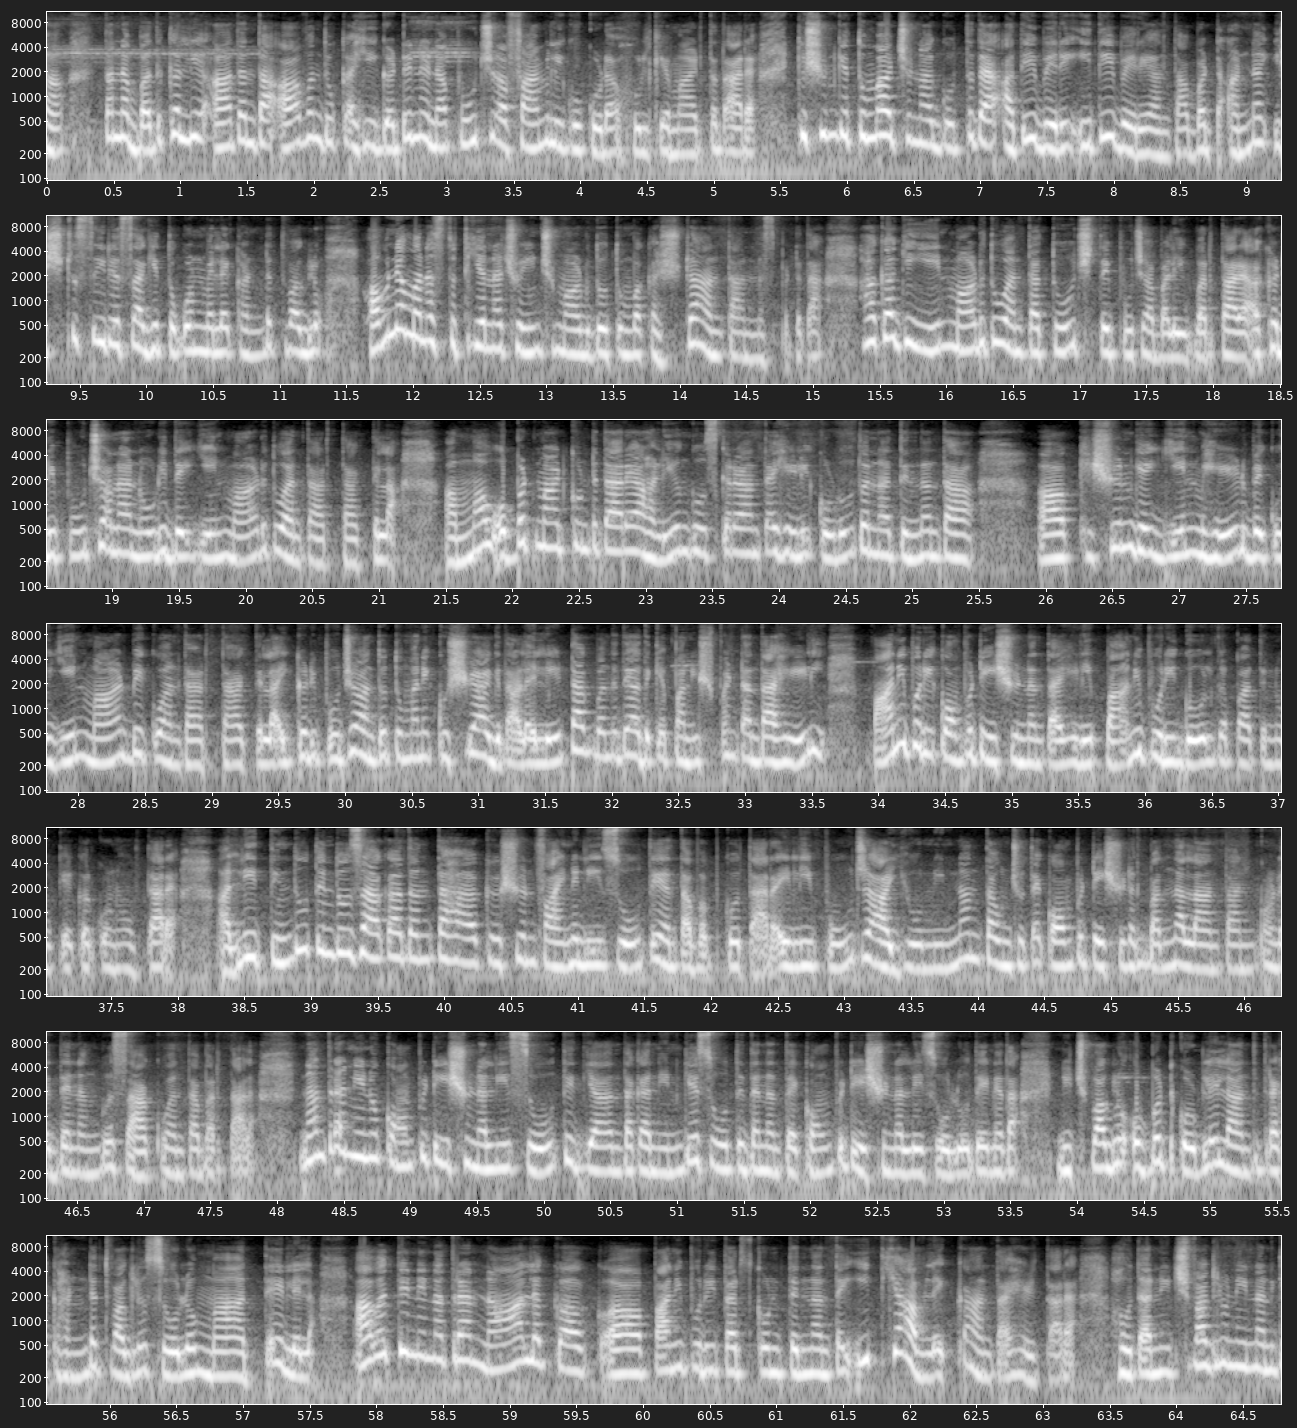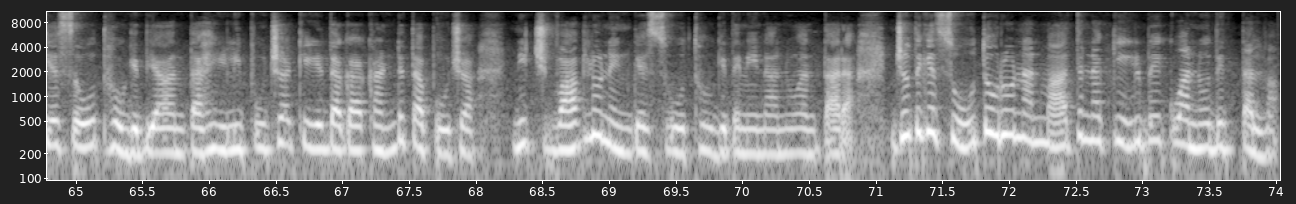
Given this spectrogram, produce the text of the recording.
ತನ್ನ ಬದುಕಲ್ಲಿ ಆದಂಥ ಆ ಒಂದು ಕಹಿ ಘಟನೆನ ಪೂಜಾ ಫ್ಯಾಮಿಲಿಗೂ ಕೂಡ ಹೋಲಿಕೆ ಮಾಡ್ತಿದ್ದಾರೆ. ಕಿಶನ್ಗೆ ತುಂಬ ಚೆನ್ನಾಗಿ ಗೊತ್ತದೆ. ಅದೇ ಬೇರೆ, ಇದೇ ಬೇರೆ ಅಂತ. ಬಟ್ ಅಣ್ಣ ಇಷ್ಟು ಸೀರಿಯಸ್ ಆಗಿ ತೊಗೊಂಡ್ಮೇಲೆ ಖಂಡಿತವಾಗ್ಲೂ ಅವನ ಮನಸ್ಥಿತಿಯನ್ನು ಚೇಂಜ್ ಮಾಡೋದು ತುಂಬ ಕಷ್ಟ ಅಂತ ಅನ್ನಿಸ್ಬಿಟ್ಟದ. ಹಾಗಾಗಿ ಏನು ಮಾಡೋದು ಅಂತ ತೋಚದೆ ಪೂಜಾ ಬಳಿ ಬರ್ತಾರೆ. ಆ ಕಡೆ ಪೂಜಾನ ನೋಡಿದೆ ಏನು ಮಾಡೋದು ಅಂತ ಅರ್ಥ ಆಗ್ತಿಲ್ಲ. ಅಮ್ಮ ಒಬ್ಬಟ್ಟು ಮಾಡ್ಕೊಂಡಿದ್ದಾರೆ ಹಳಿಯಂಗೋಸ್ಕರ ಅಂತ ಹೇಳಿ ಕೊಡೋದನ್ನು ತಿಂದಂಥ ಕಿಶನ್ಗೆ ಏನು ಹೇಳಬೇಕು, ಏನು ಮಾಡಬೇಕು ಅಂತ ಅರ್ಥ ಆಗ್ತಿಲ್ಲ. ಈ ಕಡೆ ಪೂಜಾ ಅಂತೂ ತುಂಬಾ ಖುಷಿಯಾಗಿದ್ದಾಳೆ ಲೇಟಾಗಿ ಬಂದಿದೆ, ಅದಕ್ಕೆ ಪನಿಷ್ಮೆಂಟ್ ಅಂತ ಹೇಳಿ, ಪಾನಿಪುರಿ ಕಾಂಪಿಟೇಷನ್ ಅಂತ ಹೇಳಿ ಪಾನಿಪುರಿ ಗೋಲ್ಗಪ್ಪ ತಿನ್ನೋಕೆ ಕರ್ಕೊಂಡು ಹೋಗ್ತಾರೆ. ಅಲ್ಲಿ ತಿಂದು ತಿಂದು ಸಾಕಾದಂತಹ ಕಿಶನ್ ಫೈನಲಿ ಸೋತೆ ಅಂತ ಒಪ್ಕೋತಾರೆ ಇಲ್ಲಿ ಪೂಜಾ, ಅಯ್ಯೋ ನಿನ್ನಂಥವ್ನ ಜೊತೆ ಕಾಂಪಿಟೇಷನ್ಗೆ ಬಂದಲ್ಲ ಅಂತ ಅಂದ್ಕೊಂಡಿದ್ದೆ ನನಗೂ ಸಾಕು ಅಂತ ಬರ್ತಾಳೆ. ನಂತರ ನೀನು ಕಾಂಪಿಟೇಷನಲ್ಲಿ ಸೋತಿದ್ಯಾ? ಅಂದಾಗ, ನಿನಗೆ ಸೋತಿದ್ದಾನಂತೆ ಕಾಂಪಿಟೇಷನಲ್ಲಿ ಸೋಲೋದೇನದ? ನಿಜವಾಗ್ಲೂ ಒಬ್ಬಟ್ಟು ಕೊಡಲಿಲ್ಲ ಅಂತಿದ್ರೆ ಖಂಡಿತವಾಗ್ಲೂ ಸೋಲೋ ಮಾತೇ ಇರಲಿಲ್ಲ. ಆವತ್ತಿನ ನಿನ್ನ ಹತ್ರ ನಾಲ್ಕು ಪಾನಿಪುರಿ ತರಿಸ್ಕೊಂಡು ತಿನ್ನಂತೆ ಇದ್ಯಾವ ಲೆಕ್ಕ ಅಂತ ಹೇಳ್ತಾರೆ. ಹೌದಾ? ನಿಜವಾಗ್ಲೂ ನೀನು ನನಗೆ ಸೋತ್ ಹೋಗಿದ್ಯಾ ಅಂತ ಹೇಳಿ ಪೂಜಾ ಕೇಳಿದಾಗ, ಖಂಡಿತ ಪೂಜಾ, ನಿಜವಾಗ್ಲೂ ನಿನಗೆ ಸೋತ್ ಹೋಗಿದ್ದೀನಿ ನಾನು ಅಂತಾರೆ. ಜೊತೆಗೆ ಸೋತವರು ನನ್ನ ಮಾತನ್ನು ಕೇಳಬೇಕು ಅನ್ನೋದಿತ್ತಲ್ವ?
